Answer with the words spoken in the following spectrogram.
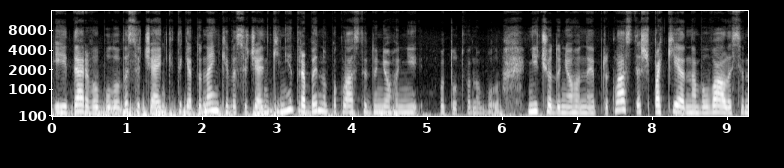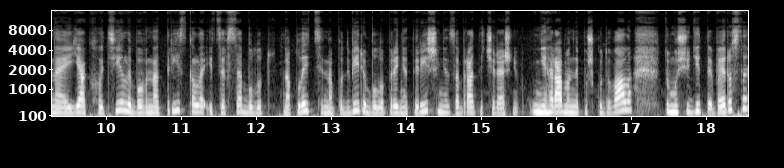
і дерево було височеньке, таке тоненьке, височеньке, ні драбину покласти до нього, ні отут воно було. Нічого до нього не прикласти. Шпаки набувалися нею як хотіли, бо вона тріскала, і це все було тут на плитці, на подвір'ю. Було прийнято рішення забрати черешню. Ні грама не пошкодувала, тому що діти виросли,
